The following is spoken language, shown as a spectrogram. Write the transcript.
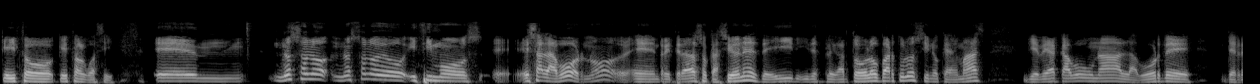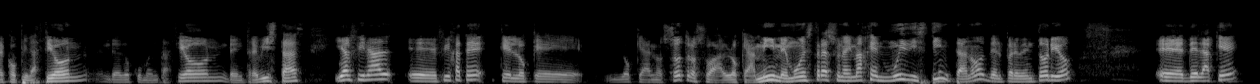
que hizo que hizo algo así. Eh, no solo no solo hicimos esa labor, ¿no? En reiteradas ocasiones de ir y desplegar todos los bártulos, sino que además llevé a cabo una labor de, de recopilación, de documentación, de entrevistas y al final, fíjate que lo que lo que a nosotros o a lo que a mí me muestra es una imagen muy distinta, ¿no? Del preventorio, eh, de la que,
